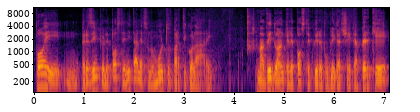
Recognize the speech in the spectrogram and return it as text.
Poi, per esempio, le poste in Italia sono molto particolari ma vedo anche le poste qui in Repubblica Ceca perché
